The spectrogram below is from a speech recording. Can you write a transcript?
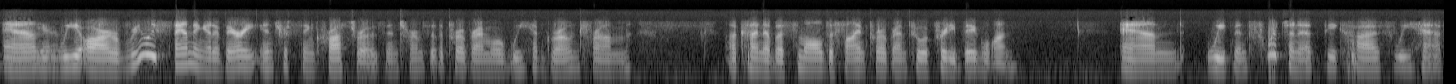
Mm-hmm. And yeah. we are really standing at a very interesting crossroads in terms of the program where we have grown from a kind of a small defined program to a pretty big one. And we've been fortunate because we have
